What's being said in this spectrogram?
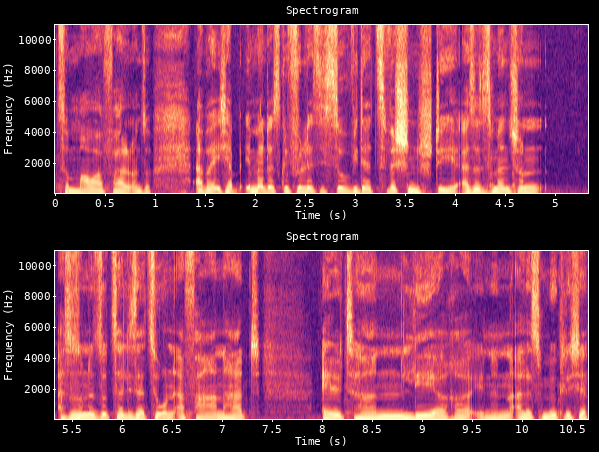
zum Mauerfall und so. Aber ich habe immer das Gefühl, dass ich so wieder zwischenstehe. Also dass man schon, also so eine Sozialisation erfahren hat. Eltern, LehrerInnen, alles Mögliche.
